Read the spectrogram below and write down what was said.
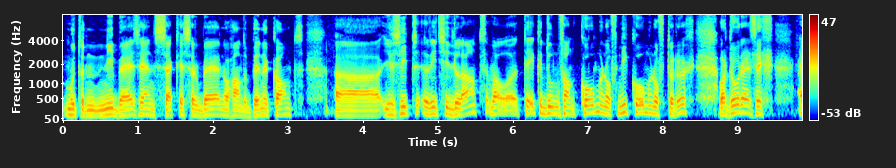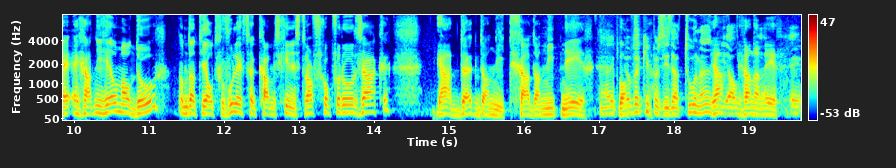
moet er niet bij zijn. Sek is erbij, nog aan de binnenkant. Eh, je ziet Ritchie de Laat wel eh, teken doen van komen of niet komen of terug. Waardoor hij zich... Hij, hij gaat niet helemaal door, omdat hij al het gevoel heeft... ik ga misschien een strafschop veroorzaken. Ja, duik dan niet. Ga dan niet neer. ja, je hebt Want- heel veel keepers die dat doen. Hè, Ja, die, al, die gaan dan neer. We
